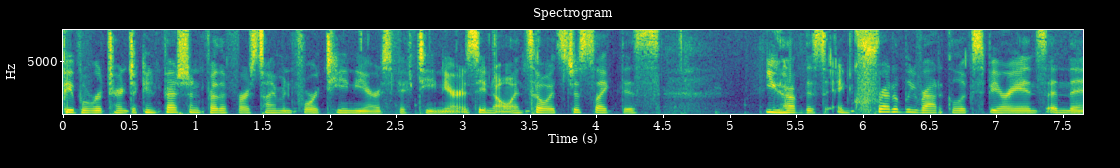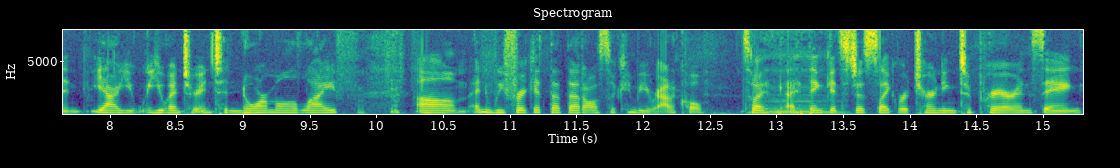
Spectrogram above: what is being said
people returned to confession for the first time in 14 years, 15 years, you know, and so it's just like this you have this incredibly radical experience, and then yeah, you you enter into normal life, um, and we forget that that also can be radical. So I, th-. I think it's mm. just like returning to prayer and saying,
